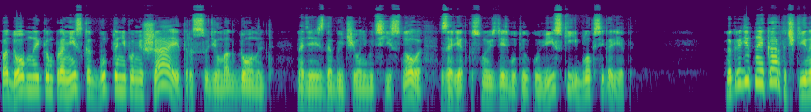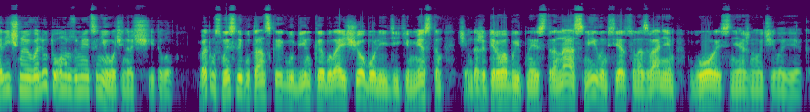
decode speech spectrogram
подобный компромисс как будто не помешает, рассудил Макдональд, надеясь добыть чего-нибудь съестного за редкостную здесь бутылку виски и блок сигарет. На кредитные карточки и наличную валюту он, разумеется, не очень рассчитывал. В этом смысле бутанская глубинка была еще более диким местом, чем даже первобытная страна с милым сердцу названием «Горы снежного человека».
